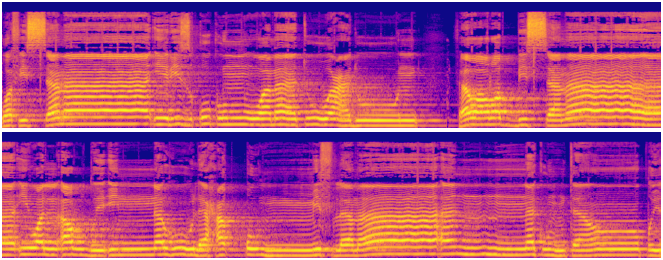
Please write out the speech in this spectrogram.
وفي السماء رزقكم وما توعدون فورب السماء والأرض إنه لحق مثل ما أنكم تنطقون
